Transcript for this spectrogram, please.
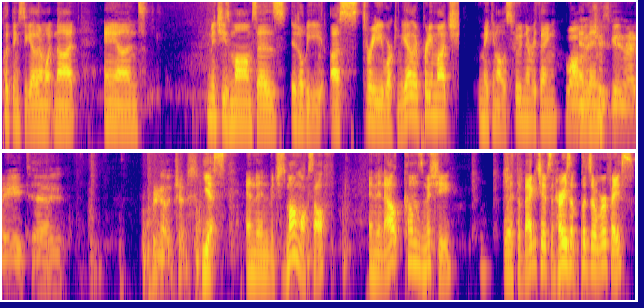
put things together and whatnot. And Mitchie's mom says it'll be us three working together pretty much, making all this food and everything. While and then- getting ready to bring out the chips. Yes. And then Mitchie's mom walks off. And then out comes Mitchie with a bag of chips and hurries up and puts it over her face.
